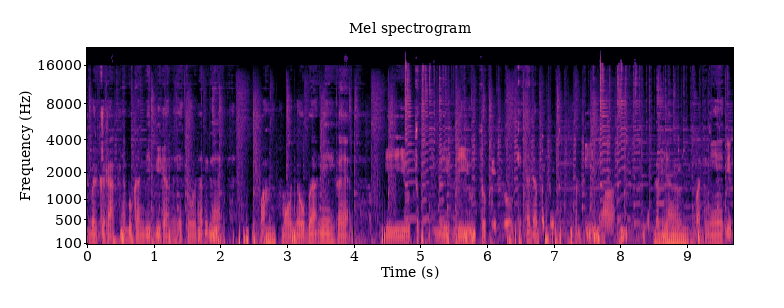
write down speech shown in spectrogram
bergeraknya bukan di bidang itu tapi kayak wah mau nyoba nih kayak di YouTube di, di YouTube itu kita dapat tutorial tutorial buat ngedit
